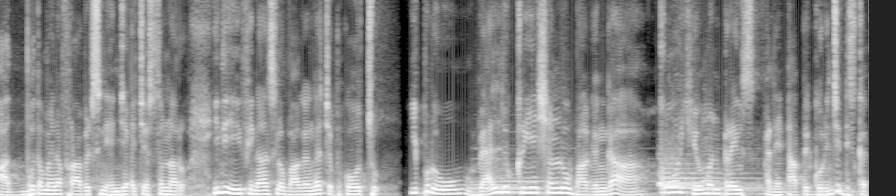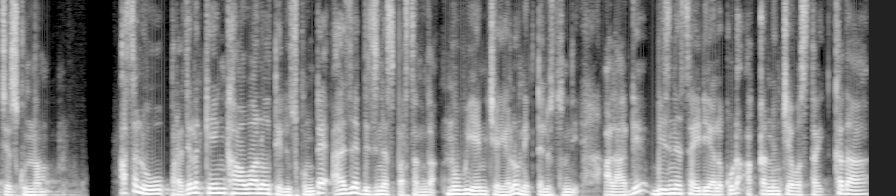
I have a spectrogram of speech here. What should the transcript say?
అద్భుతమైన ప్రాఫిట్స్ని ఎంజాయ్ చేస్తున్నారు. ఇది ఫినాన్స్లో భాగంగా చెప్పుకోవచ్చు. ఇప్పుడు వాల్యూ క్రియేషన్లో భాగంగా కోర్ హ్యూమన్ డ్రైవ్స్ అనే టాపిక్ గురించి డిస్కస్ చేసుకుందాం. అసలు ప్రజలకేం కావాలో తెలుసుకుంటే యాజ్ ఏ బిజినెస్ పర్సన్గా నువ్వు ఏం చేయాలో నీకు తెలుస్తుంది. అలాగే బిజినెస్ ఐడియాలు కూడా అక్కడి నుంచే వస్తాయి కదా.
